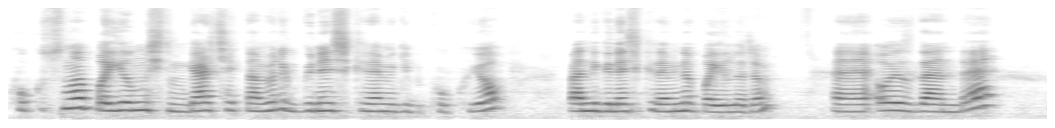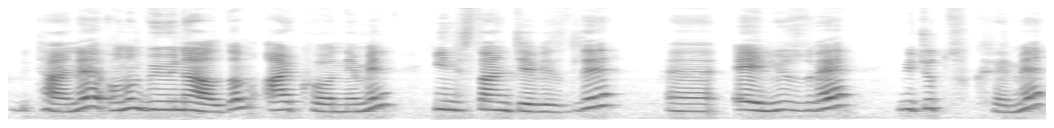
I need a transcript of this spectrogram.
Kokusuna bayılmıştım. Gerçekten böyle güneş kremi gibi kokuyor. Ben de güneş kremine bayılırım. E, o yüzden de bir tane onun büyüğünü aldım. Arko Nem'in Hindistan cevizli e, el yüz ve vücut kremi.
